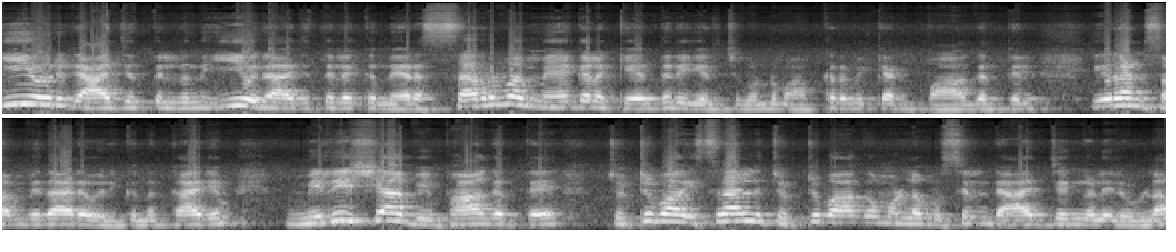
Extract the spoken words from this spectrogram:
ഈ ഒരു രാജ്യത്തിൽ നിന്ന് ഈ ഒരു രാജ്യത്തിലേക്ക് നേരെ സർവ മേഖല കേന്ദ്രീകരിച്ചുകൊണ്ടും ആക്രമിക്കാൻ പാകത്തിൽ ഇറാൻ സംവിധാനം ഒരുക്കുന്ന കാര്യം മിലിഷ്യ വിഭാഗത്തെ ചുറ്റുപാ ഇസ്രായേലിന് ചുറ്റുഭാഗമുള്ള മുസ്ലിം രാജ്യങ്ങളിലുള്ള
